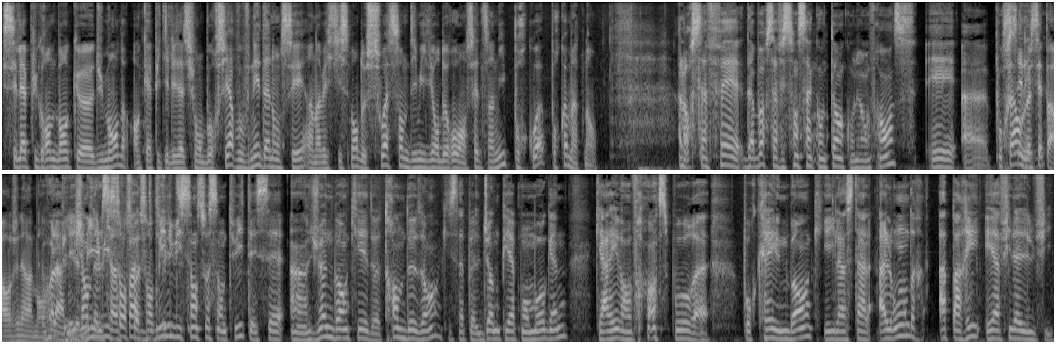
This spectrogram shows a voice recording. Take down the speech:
C'est la plus grande banque euh, du monde en capitalisation boursière. Vous venez d'annoncer un investissement de 70 millions d'euros en Seine-Saint-Denis. Pourquoi? Pourquoi maintenant? Alors ça fait d'abord ça fait 150 ans qu'on est en France et euh, pour ça on ne le sait pas en généralement. Voilà, les gens 1868. ne 1868 et c'est un jeune banquier de 32 ans qui s'appelle John Pierre Morgan qui arrive en France pour euh, pour créer une banque et il installe à Londres, à Paris et à Philadelphie.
